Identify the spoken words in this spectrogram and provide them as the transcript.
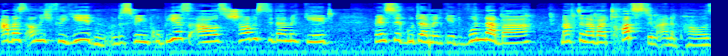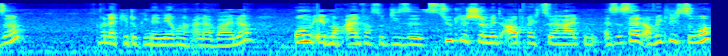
aber ist auch nicht für jeden. Und deswegen probier es aus, schau, wie es dir damit geht. Wenn es dir gut damit geht, wunderbar. Mach dann aber trotzdem eine Pause von der ketogenen Ernährung nach einer Weile, um eben auch einfach so dieses Zyklische mit aufrecht zu erhalten. Es ist halt auch wirklich so,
